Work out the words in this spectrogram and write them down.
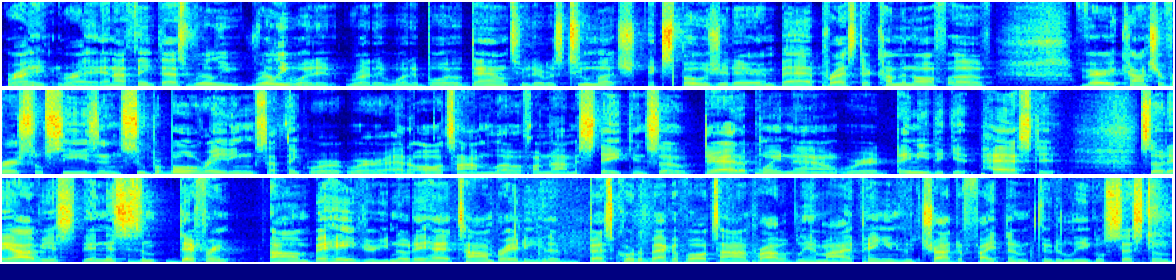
Right, mm-hmm. right. And I think that's really, really what it what it what it boiled down to. There was too much exposure there and bad press. They're coming off of very controversial season. Super Bowl ratings, I think, were, were at an all time low, if I'm not mistaken. So they're at a point now where they need to get past it. So they obviously, and this is a different um, behavior. You know, they had Tom Brady, the best quarterback of all time, probably in my opinion, who tried to fight them through the legal system,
